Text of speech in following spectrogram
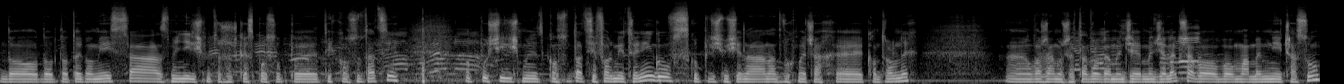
do, do, do tego miejsca, zmieniliśmy troszeczkę sposób e, tych konsultacji. Odpuściliśmy konsultacje w formie treningów, skupiliśmy się na, na dwóch meczach kontrolnych. E, Uważamy, że ta droga będzie, będzie lepsza, bo, bo mamy mniej czasu.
